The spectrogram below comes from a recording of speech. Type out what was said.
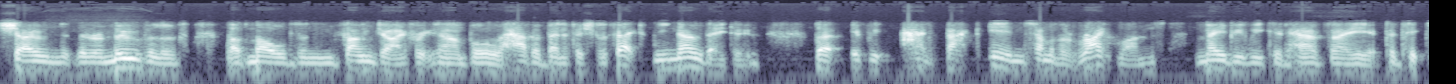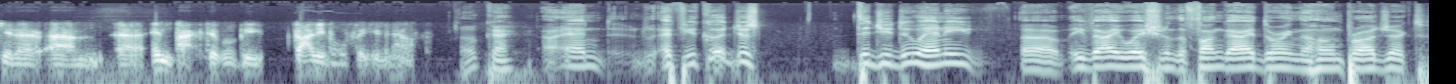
shown that the removal of, of molds and fungi, for example, have a beneficial effect. We know they do. But if we add back in some of the right ones, maybe we could have a particular um, uh, impact that would be valuable for human health. Okay. Uh, and if you could just, did you do any uh, evaluation of the fungi during the home project?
